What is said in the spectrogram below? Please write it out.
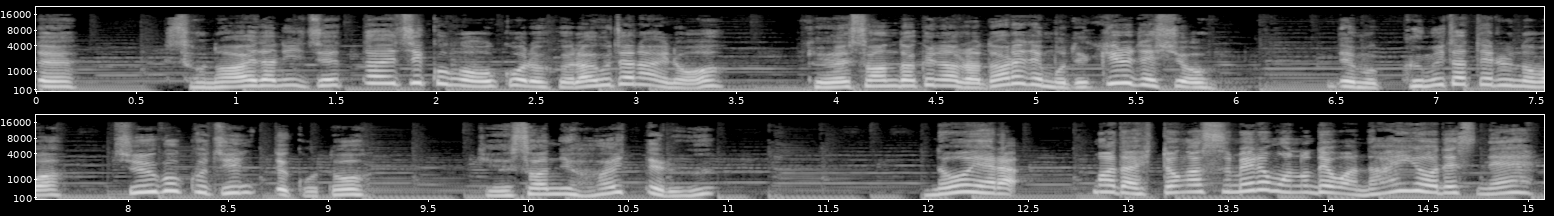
て、その間に絶対事故が起こるフラグじゃないの？計算だけなら誰でもできるでしょう。でも組み立てるのは中国人ってこと計算に入ってる？どうやらまだ人が住めるものではないようですね。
